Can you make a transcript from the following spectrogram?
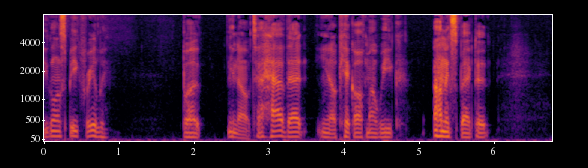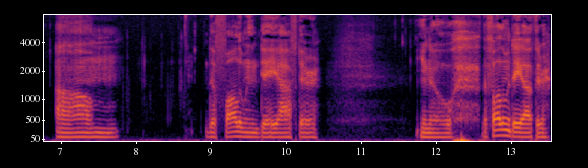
you're gonna speak freely. But you know, to have that, you know, kick off my week unexpected. Um, the following day after, you know, the following day after,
